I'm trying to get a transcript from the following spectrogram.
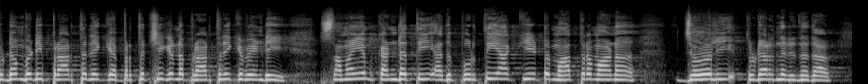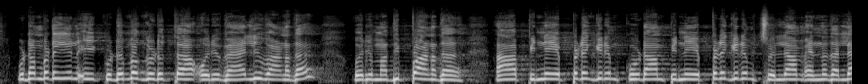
ഉടമ്പടി പ്രാർത്ഥനയ്ക്ക് പ്രത്യക്ഷീകരണ പ്രാർത്ഥനയ്ക്ക് വേണ്ടി സമയം കണ്ടെത്തി അത് പൂർത്തിയാക്കിയിട്ട് മാത്രമാണ് ജോലി തുടർന്നിരുന്നത്. ഉടമ്പടിയിൽ ഈ കുടുംബം കൊടുത്ത ഒരു വാല്യൂ ആണത്. ഒരു മതിപ്പാണത്. ആ പിന്നെ എപ്പോഴെങ്കിലും കൂടാം പിന്നെ എപ്പോഴെങ്കിലും ചൊല്ലാം എന്നതല്ല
